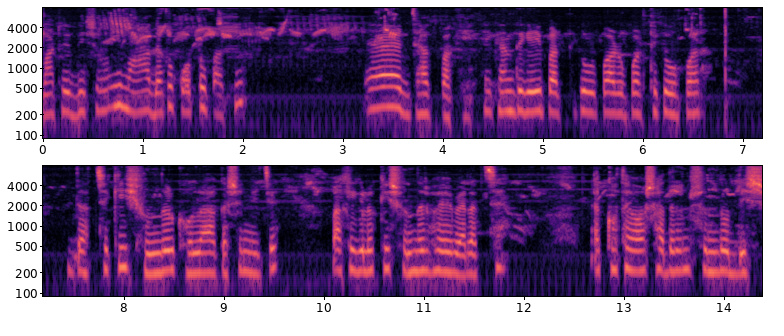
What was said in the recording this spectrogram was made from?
মাঠের দৃশ্য। এই মা, দেখো কত পাখি। এক ঝাঁক পাখি। এখান থেকে এই পার থেকে ওপার ওপার থেকে ওপার। যাচ্ছে কি সুন্দর খোলা আকাশের নিচে। পাখিগুলো কি সুন্দরভাবে বেড়াচ্ছে। এক কথায় অসাধারণ সুন্দর দৃশ্য।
